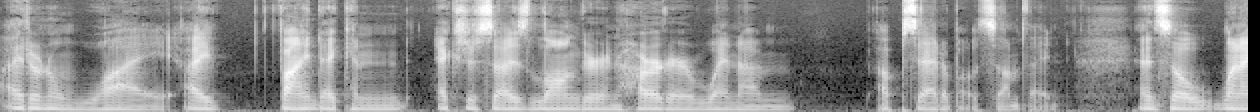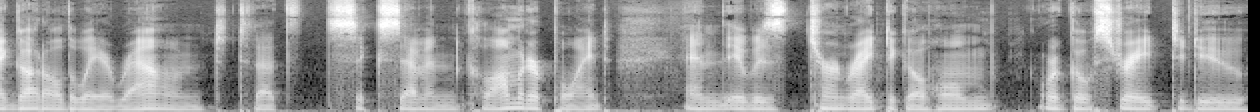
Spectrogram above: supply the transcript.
I don't know why, I find I can exercise longer and harder when I'm upset about something. And so when I got all the way around to that six, seven kilometer point, and it was turn right to go home or go straight to do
